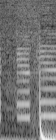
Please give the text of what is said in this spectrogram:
Yeah.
